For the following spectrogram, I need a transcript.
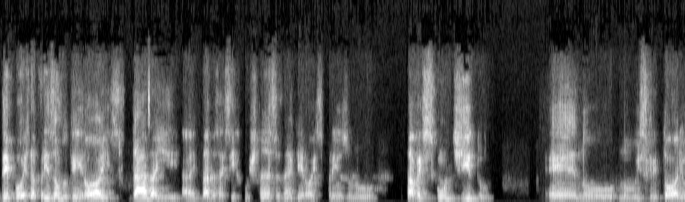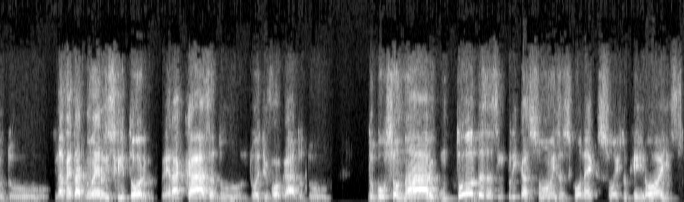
Depois da prisão do Queiroz, dada aí, dadas as circunstâncias, né? Queiroz preso no. estava escondido é, no, no escritório do. Na verdade, não era um escritório, era a casa do, do advogado do, do Bolsonaro, com todas as implicações, as conexões do Queiroz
